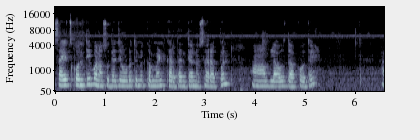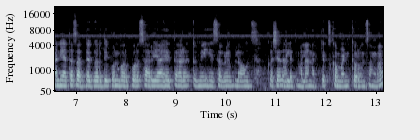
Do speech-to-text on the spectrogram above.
साईज कोणती पण असू द्या जेवढं तुम्ही कमेंट करता त्यानुसार आपण ब्लाऊज दाखवते. आणि आता सध्या गर्दी पण भरपूर सारी आहे तर तुम्ही हे सगळे ब्लाऊज कसे झालेत मला नक्कीच कमेंट करून सांगा.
